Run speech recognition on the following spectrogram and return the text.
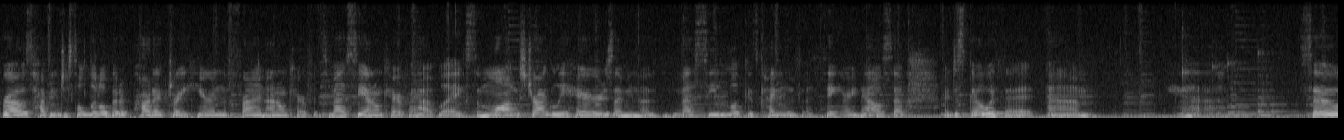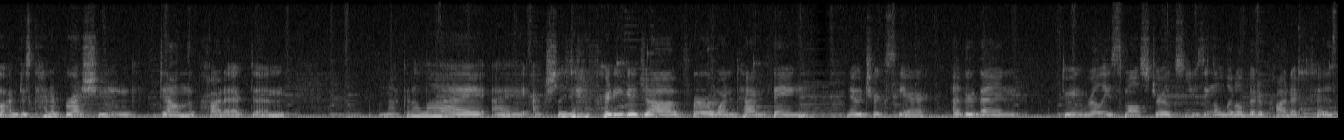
brows having just a little bit of product right here in the front. I don't care if it's messy. I don't care if I have like some long straggly hairs. I mean, the messy look is kind of a thing right now. So I just go with it. Um, yeah. So I'm just kind of brushing down the product and I'm not gonna lie, I actually did a pretty good job for a one-time thing. No tricks here, other than doing really small strokes using a little bit of product because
